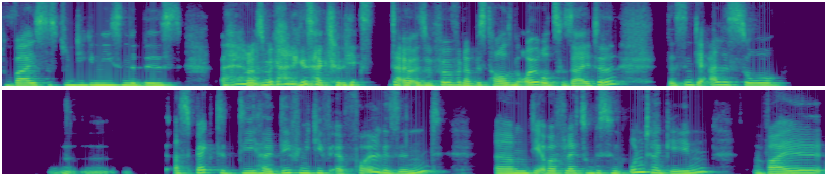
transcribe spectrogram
du weißt, dass du die Genießende bist. du hast mir gerade gesagt, du legst teilweise 500 bis 1000 Euro zur Seite. Das sind ja alles so Aspekte, die halt definitiv Erfolge sind, ähm, die aber vielleicht so ein bisschen untergehen, weil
